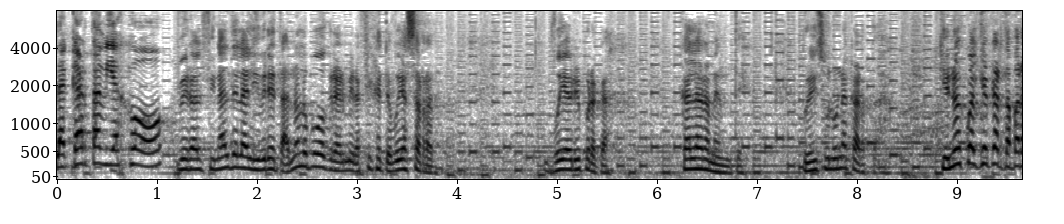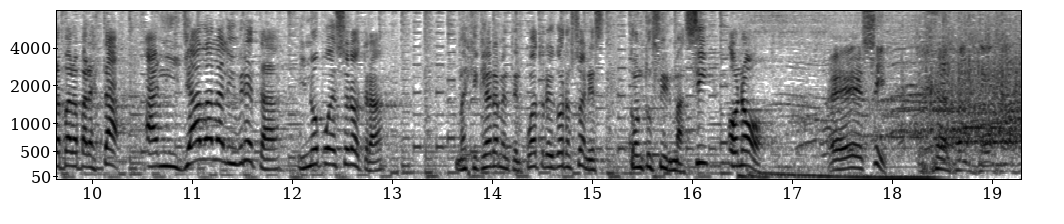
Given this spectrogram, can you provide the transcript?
La carta viajó. Pero al final de la libreta, no lo puedo creer. Mira, fíjate, voy a cerrar. Voy a abrir por acá. Claramente. Pero hay solo una carta. Que no es cualquier carta, para, para, para. Está anillada la libreta y no puede ser otra. Más que claramente el 4 de corazones con tu firma. ¿Sí o no? Eh, sí.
